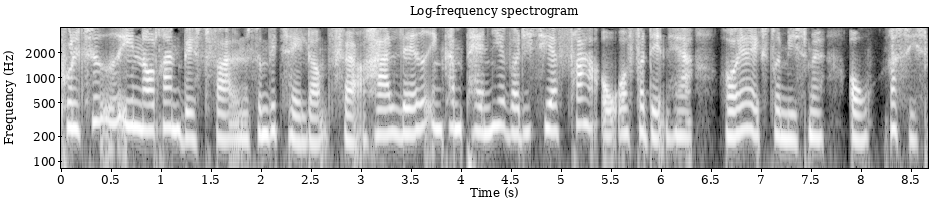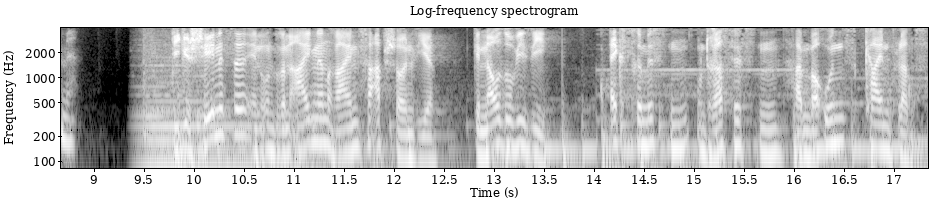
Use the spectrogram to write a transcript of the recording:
Politiet i Nordrhein-Westfalen, som vi talte om før, har lavet en kampagne, hvor de siger fra over for den her højere ekstremisme og racisme. Die Geschehnisse in unseren eigenen Reihen verabscheuen wir, genauso wie Sie. Extremisten und Rassisten haben bei uns keinen Platz.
